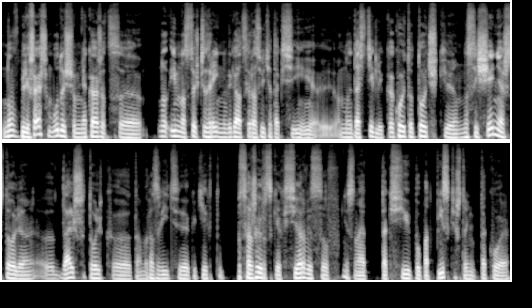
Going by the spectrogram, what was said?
Ну, в ближайшем будущем, мне кажется, ну, именно с точки зрения навигации и развития такси мы достигли какой-то точки насыщения, что ли. Дальше только там развитие каких-то пассажирских сервисов, не знаю, такси по подписке, что-нибудь такое.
